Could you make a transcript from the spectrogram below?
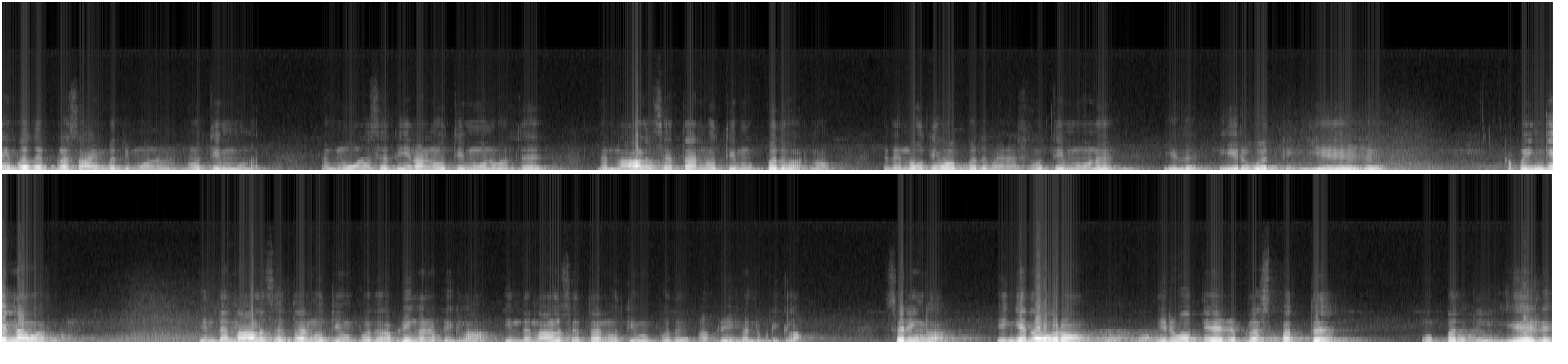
ஐம்பது ப்ளஸ் ஐம்பத்தி மூணு நூற்றி மூணு இந்த மூணு சேர்த்திங்கன்னா நூற்றி மூணு வருது. இந்த நாலு சேர்த்தா நூற்றி முப்பது வரணும். இது நூற்றி முப்பது மைனஸ் நூற்றி மூணு இது இருபத்தி ஏழு. அப்போ இங்கே என்ன வரணும்? இந்த நாலு செத்தா நூற்றி முப்பது அப்படின்னு கண்டுபிடிக்கலாம். இந்த நாலு செத்தா நூற்றி முப்பது அப்படின்னு கண்டுபிடிக்கலாம். சரிங்களா? இங்கே என்ன வரும்? இருபத்தேழு ப்ளஸ் பத்து முப்பத்தி ஏழு.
